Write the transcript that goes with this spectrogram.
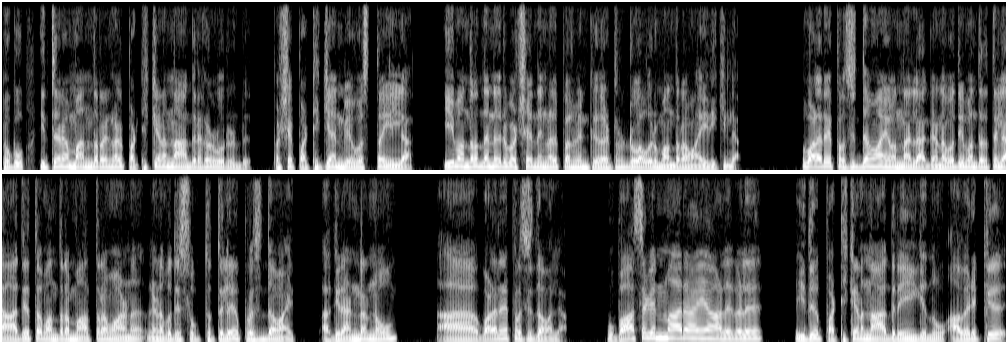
നോക്കൂ ഇത്തരം മന്ത്രങ്ങൾ പഠിക്കണം എന്ന് ആഗ്രഹമുള്ളവരുണ്ട്. പക്ഷെ പഠിക്കാൻ വ്യവസ്ഥയില്ല. ഈ മന്ത്രം തന്നെ ഒരു പക്ഷേ നിങ്ങൾ പലരും കേട്ടിട്ടുള്ള ഒരു മന്ത്രമായിരിക്കില്ല. വളരെ പ്രസിദ്ധമായ ഒന്നല്ല. ഗണപതി മന്ത്രത്തിലെ ആദ്യത്തെ മന്ത്രം മാത്രമാണ് ഗണപതി സൂക്തത്തിൽ പ്രസിദ്ധമായത്. ബാക്കി രണ്ടെണ്ണവും വളരെ പ്രസിദ്ധമല്ല. ഉപാസകന്മാരായ ആളുകൾ ഇത് പഠിക്കണം എന്ന് ആഗ്രഹിക്കുന്നു. അവർക്ക്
